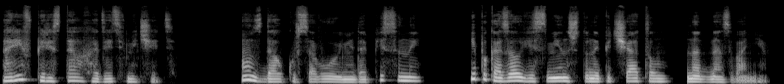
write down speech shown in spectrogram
Ариф перестал ходить в мечеть. Он сдал курсовую недописанный и показал Ясмин, что напечатал над названием.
